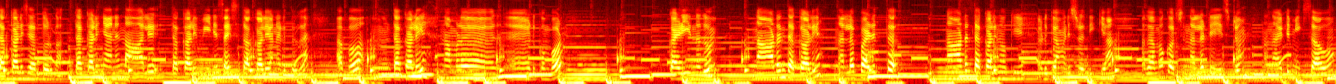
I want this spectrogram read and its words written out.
തക്കാളി ചേർത്ത് കൊടുക്കാം. തക്കാളി ഞാൻ നാല് തക്കാളി മീഡിയം സൈസ് തക്കാളിയാണ് എടുത്തത്. അപ്പോൾ തക്കാളി നമ്മൾ എടുക്കുമ്പോൾ കഴിയുന്നതും നാടൻ തക്കാളി നല്ല പഴുത്ത നാടൻ തക്കാളി നോക്കി എടുക്കാൻ വേണ്ടി ശ്രദ്ധിക്കുക. അതാകുമ്പോൾ കുറച്ച് നല്ല ടേസ്റ്റും നന്നായിട്ട് മിക്സ് ആവും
